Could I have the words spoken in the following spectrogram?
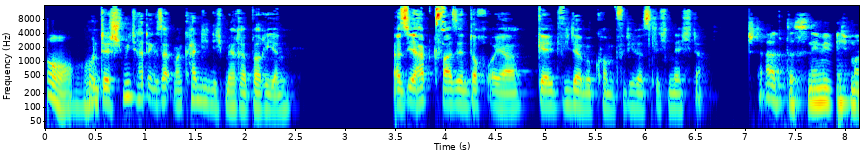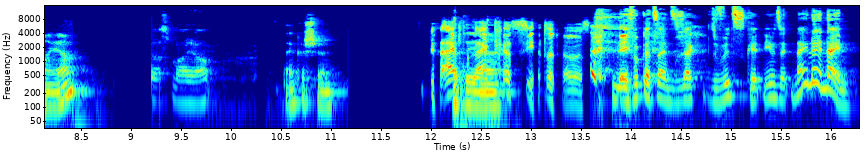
Oh. Und der Schmied hatte gesagt, man kann die nicht mehr reparieren. Also ihr habt quasi dann doch euer Geld wiederbekommen für die restlichen Nächte. Stark, das nehme ich mal, ja? Das mal, ja. Dankeschön. Einfach ja- einkassiert oder was? Nee, ich wollte gerade sagen, sie sagt, du willst das Geld nehmen und sagt, nein, nein, nein.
